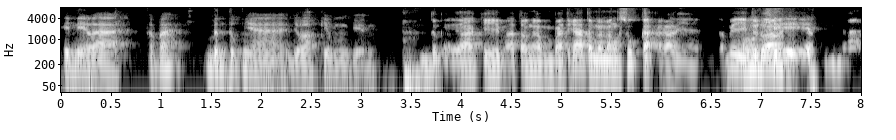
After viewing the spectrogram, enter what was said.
inilah apa bentuknya Joakim mungkin? Bentuk Joakim atau nggak memperhatikan atau memang suka kali ya? Tapi itu okay. doang nah,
